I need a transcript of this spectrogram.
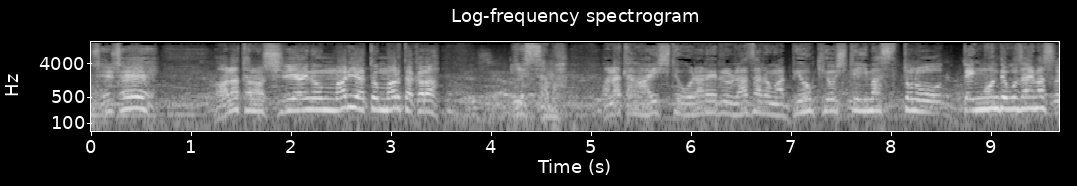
先生あなたの知り合いのマリアとマルタからイエス様あなたが愛しておられるラザロが病気をしていますとの伝言でございます。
